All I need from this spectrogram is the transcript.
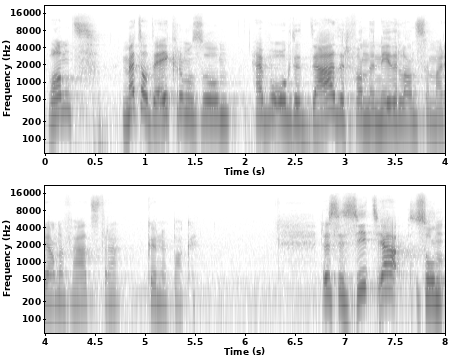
Want met dat Y-chromosoom hebben we ook de dader van de Nederlandse Marianne Vaatstra kunnen pakken. Dus je ziet, ja, zo'n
